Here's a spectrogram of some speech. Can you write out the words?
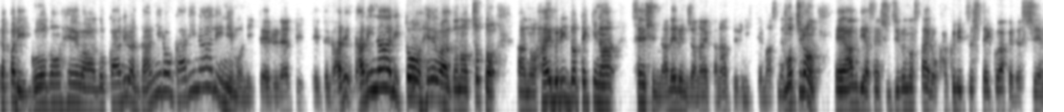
やっぱりゴードン・ヘイワードか、あるいはダニロ・ガリナーリにも似ているねと言っていて、ガリガリナーリとヘイワードのちょっとあのハイブリッド的な選手になれるんじゃないかなというふうに言っていますね。もちろん、えー、アブディア選手、自分のスタイルを確立していくわけですし、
